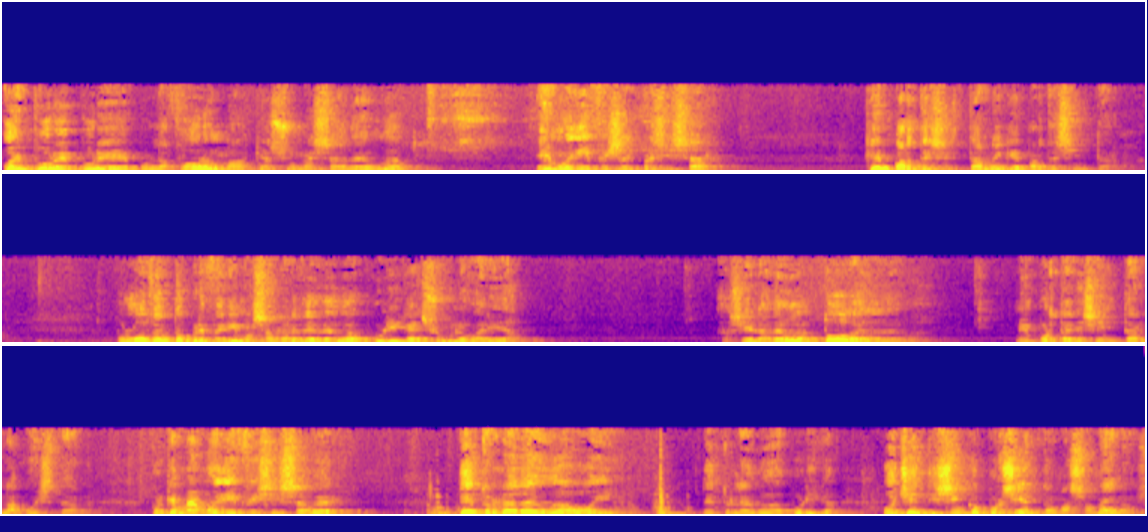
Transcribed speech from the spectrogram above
Hoy por hoy, por, por, la forma que asume esa deuda, es muy difícil precisar qué parte es externa y qué parte es interna. Por lo tanto, preferimos hablar de deuda pública en su globalidad. Así la deuda, toda la deuda. No importa que sea interna o externa. Porque es muy difícil saber, dentro de la deuda hoy, dentro de la deuda pública, 85% más o menos,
